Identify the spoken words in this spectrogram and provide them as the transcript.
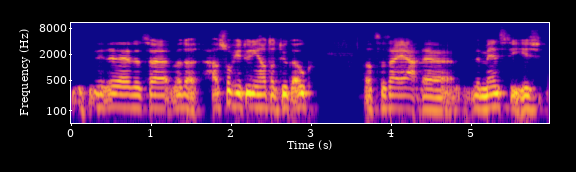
dat, uh, de Sovjet-Unie had dat natuurlijk ook. Dat ze zei, ja, de, de mens die is,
